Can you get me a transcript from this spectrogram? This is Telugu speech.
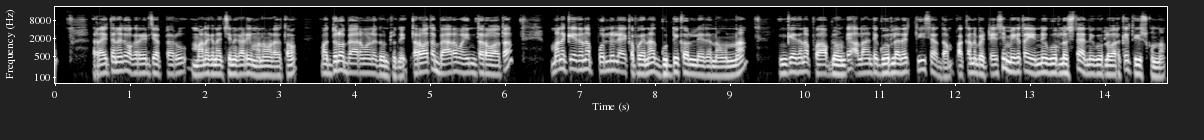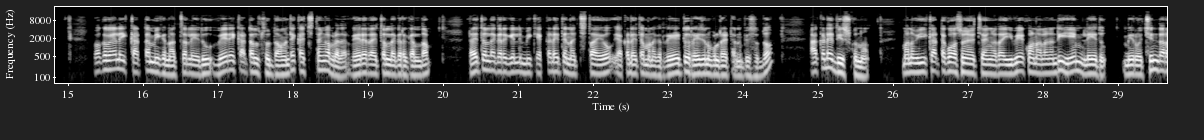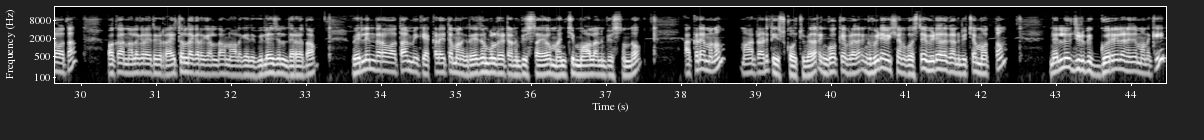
రైతు అనేది ఒక రేట్ చెప్తారు మనకి నచ్చిన కాడికి మనం అడుగుతాం మధ్యలో బేరం అనేది ఉంటుంది. తర్వాత బేరం అయిన తర్వాత మనకి ఏదైనా పొల్లు లేకపోయినా గుడ్డి కళ్ళు ఏదైనా ఉన్నా ఇంకేదైనా ప్రాబ్లం ఉంటే అలాంటి గూర్లు అనేది తీసేద్దాం. పక్కన పెట్టేసి మిగతా ఎన్ని గూర్లు వస్తే అన్ని గూర్ల వరకే తీసుకుందాం. ఒకవేళ ఈ కట్ట మీకు నచ్చలేదు వేరే కట్టలు చూద్దామంటే ఖచ్చితంగా బ్రదర్ వేరే రైతుల దగ్గరికి వెళ్దాం. రైతుల దగ్గరికి వెళ్ళి మీకు ఎక్కడైతే నచ్చుతాయో ఎక్కడైతే మనకి రేటు రీజనబుల్ రేట్ అనిపిస్తుందో అక్కడే తీసుకుందాం. మనం ఈ కట్ట కోసమే వచ్చాం కదా ఇవే కొనాలంటే ఏం లేదు. మీరు వచ్చిన తర్వాత ఒక నలుగురు ఐదుగురు రైతుల దగ్గరికి వెళ్దాం నాలుగైదు విలేజ్లు తిరగదాం. వెళ్ళిన తర్వాత మీకు ఎక్కడైతే మనకి రీజనబుల్ రేట్ అనిపిస్తాయో మంచి మాల్ అనిపిస్తుందో అక్కడే మనం మాట్లాడి తీసుకోవచ్చు బ్రదర్. ఇంకొకే బ్రదర్ ఇంక వీడియో విషయానికి వస్తే వీడియోలో కనిపించే మొత్తం నెల్లూరు జుడిపి గొర్రెలు అనేది మనకి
